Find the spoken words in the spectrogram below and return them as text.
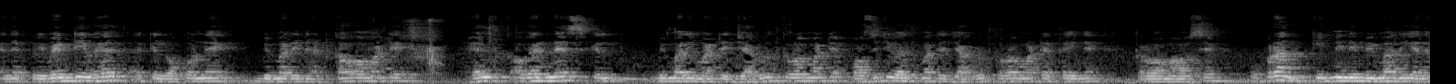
એને પ્રિવેન્ટિવ હેલ્થ કે લોકોને બીમારીને અટકાવવા માટે હેલ્થ અવેરનેસ કે બીમારી માટે જાગૃત કરવા માટે પોઝિટિવ હેલ્થ માટે જાગૃત કરવા માટે થઈને કરવામાં આવશે. ઉપરાંત કિડનીની બીમારી અને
